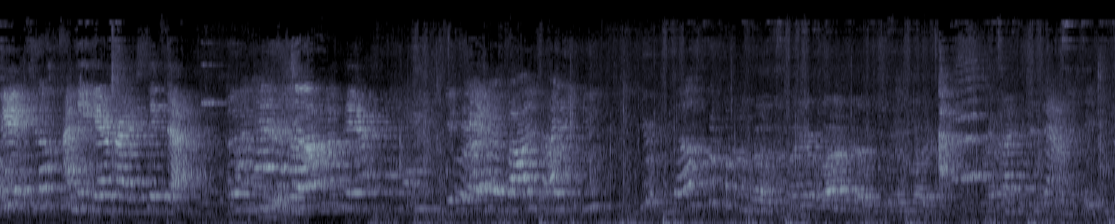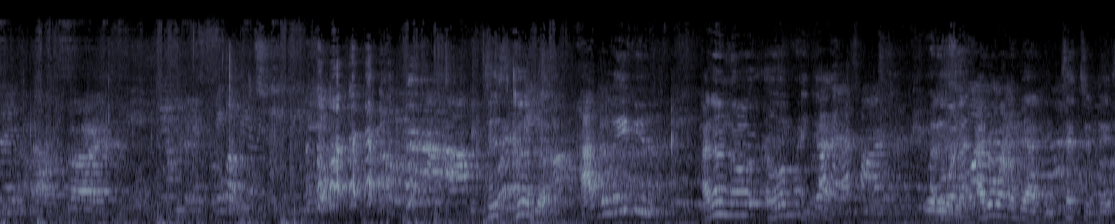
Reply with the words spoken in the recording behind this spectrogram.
Hey, I need everybody to sit down. Up there. Get there. It tastes good, though. I believe you. I don't know. Oh my God. What is it? I don't want to be addicted to this.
